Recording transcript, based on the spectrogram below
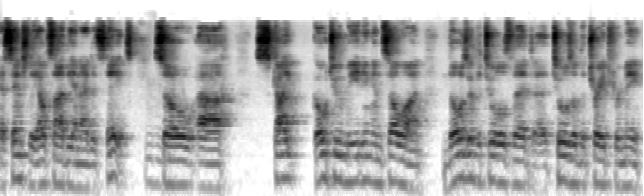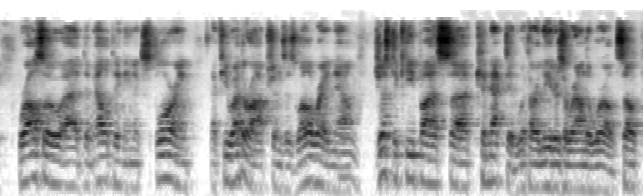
essentially outside the United States. Mm-hmm. So uh, Skype, GoToMeeting, and so on. Those are the tools that uh, tools of the trade for me. We're also uh, developing and exploring a few other options as well right now, mm. just to keep us uh, connected with our leaders around the world. So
